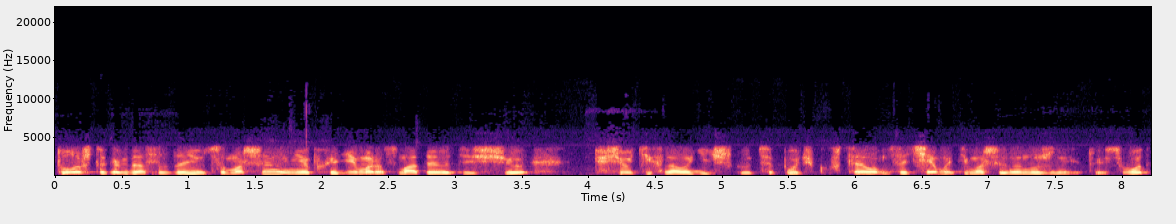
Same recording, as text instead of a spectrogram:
то, что когда создаются машины, необходимо рассматривать еще всю технологическую цепочку в целом, зачем эти машины нужны. То есть вот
